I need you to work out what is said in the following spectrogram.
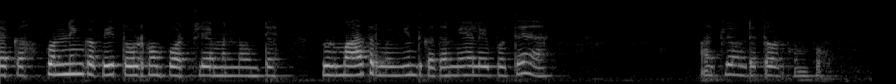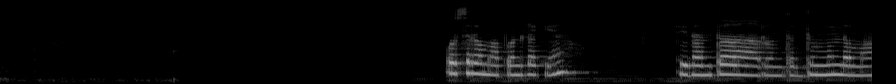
లేక పొన్నింక పోయి తోడుకొని పోట్లు ఏమన్నా ఉంటే ఇప్పుడు మాత్రం మింగింది కదా మేలైపోతే అట్లా ఉంటే తోడుకొని పో. వస్తారమ్మా పండ్లకి ఇదంతా అంత దుమ్ముందమ్మా.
